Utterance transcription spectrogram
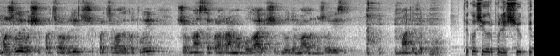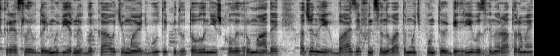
можливо, щоб працював ліфт, щоб працювали котли, щоб в нас ця програма була і щоб люди мали можливість мати тепло. Також Ігор Поліщук підкреслив, до ймовірних блекаутів мають бути підготовлені школи громади, адже на їх базі функціонуватимуть пункти обігріву з генераторами,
